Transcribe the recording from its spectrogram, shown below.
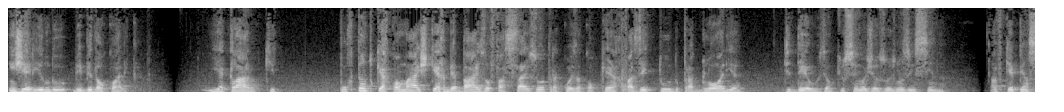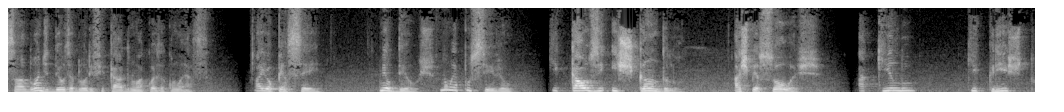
ingerindo bebida alcoólica. E é claro que, portanto, quer comais, quer bebais ou façais outra coisa qualquer, fazei tudo para a glória de Deus, é o que o Senhor Jesus nos ensina. Eu fiquei pensando, onde Deus é glorificado numa coisa como essa? Aí eu pensei, meu Deus, não é possível que cause escândalo às pessoas aquilo que Cristo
